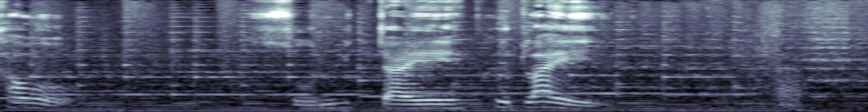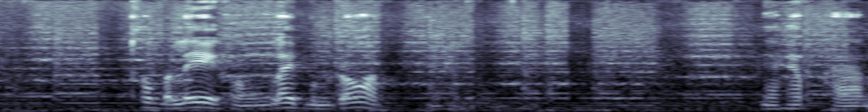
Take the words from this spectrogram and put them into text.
เข้าศูนย์วิจัยพืชไร่เข้าบาเล่ของไร่บุญรอดนะครับนะครับผ่าน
